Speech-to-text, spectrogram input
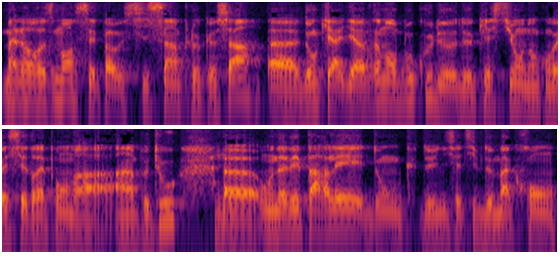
malheureusement c'est pas aussi simple que ça. Euh, donc il y a, y a, vraiment beaucoup de, de, questions, donc on va essayer de répondre à, à un peu tout. Mm. Euh, on avait parlé donc de l'initiative de Macron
